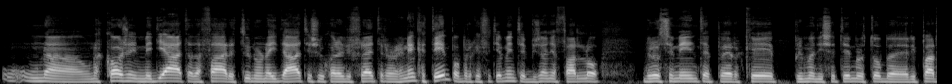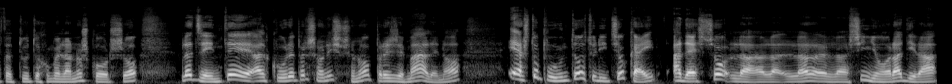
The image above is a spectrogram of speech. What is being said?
una, una, cosa immediata da fare, tu non hai dati sui quali riflettere, non hai neanche tempo perché effettivamente bisogna farlo velocemente perché prima di settembre-ottobre riparta tutto come l'anno scorso, la gente, alcune persone si sono prese male, no? E a questo punto tu dici ok, adesso la, la, la, la signora dirà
